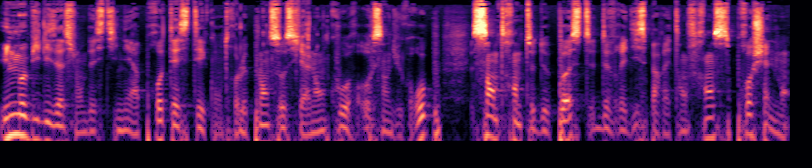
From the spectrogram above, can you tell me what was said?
Une mobilisation destinée à protester contre le plan social en cours au sein du groupe. 132 postes devraient disparaître en France prochainement.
